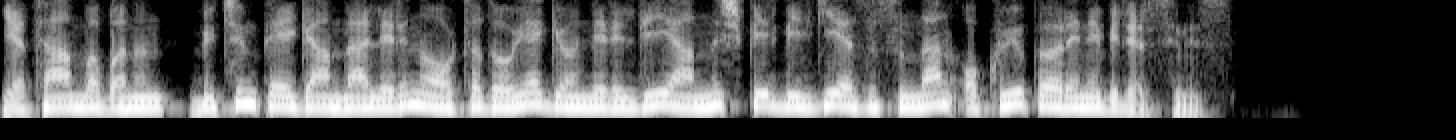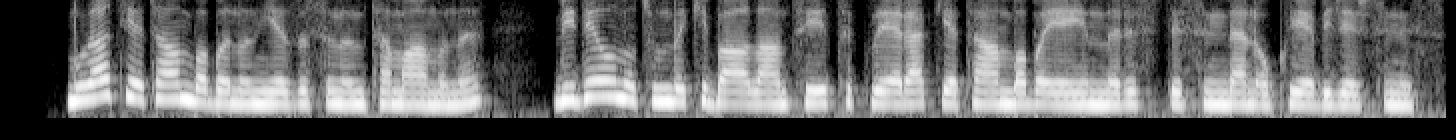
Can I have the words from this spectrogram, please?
Yatağan Baba'nın bütün peygamberlerin Orta Doğu'ya gönderildiği yanlış bir bilgi yazısından okuyup öğrenebilirsiniz. Murat Yatan Baba'nın yazısının tamamını, video notundaki bağlantıyı tıklayarak Yatan Baba yayınları sitesinden okuyabilirsiniz.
